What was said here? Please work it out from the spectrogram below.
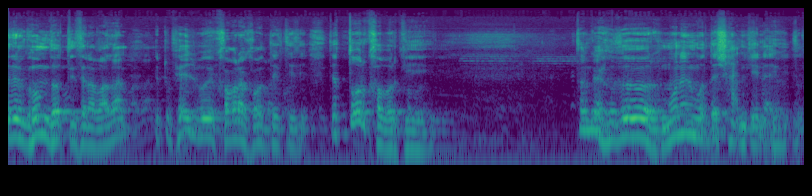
এদের ঘুম ধরতেছে না, বাজান। একটু ফেসবুকে খবরাখবর দেখতেছি। তো তোর খবর কি? হুজুর, মনের মধ্যে শান্তি নাই হুজুর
